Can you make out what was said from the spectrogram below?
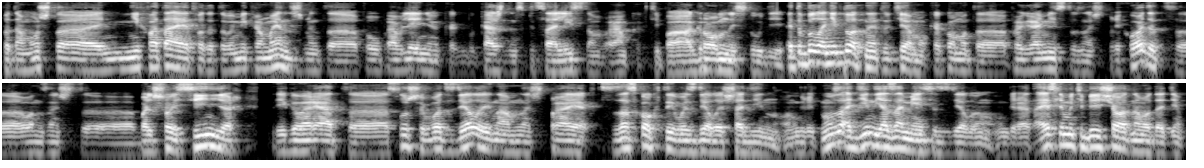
потому что не хватает вот этого микроменеджмента по управлению как бы каждым специалистом в рамках типа огромной студии. Это был анекдот на эту тему. К какому-то программисту, значит, приходит, э, он, значит, э, большой синьор, и говорят, э, слушай, вот сделай нам, значит, проект. За сколько ты его сделаешь один? Он говорит, ну, один я за месяц сделаю. Он говорит, а если мы тебе еще одного дадим?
